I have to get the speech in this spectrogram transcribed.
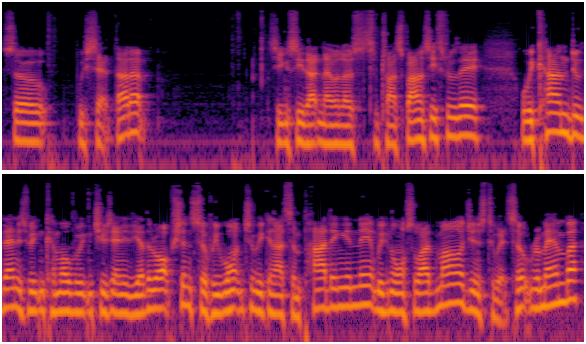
So we set that up. So you can see that now allows some transparency through there. What we can do then is we can come over, we can choose any of the other options. So if we want to, we can add some padding in there. We can also add margins to it. So remember,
